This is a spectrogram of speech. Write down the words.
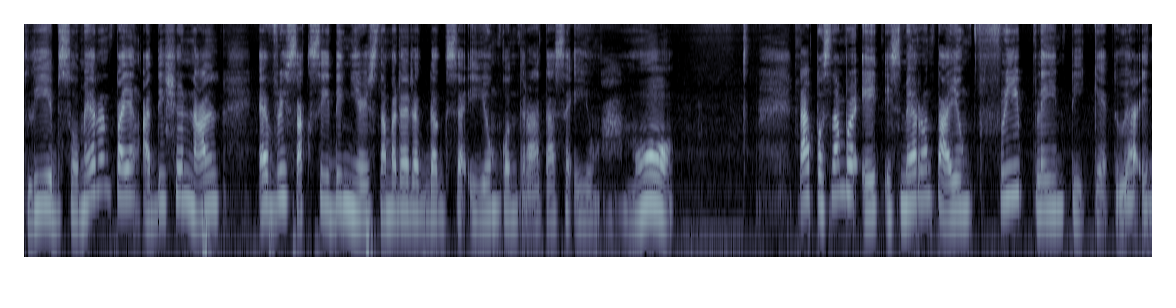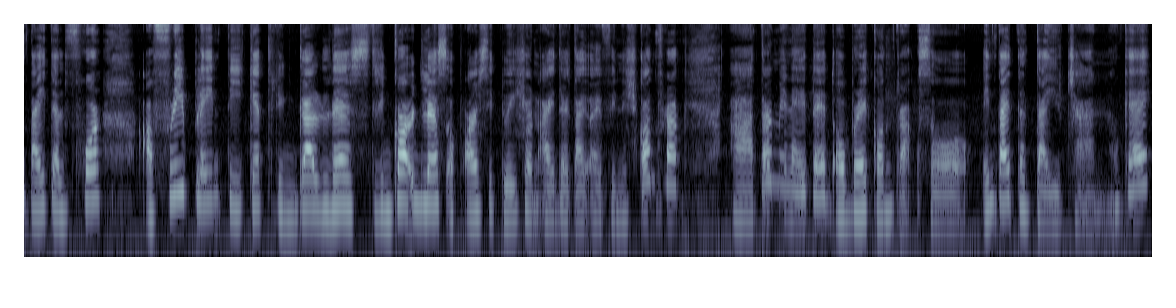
leave. So, meron pa yung additional every succeeding years na madadagdag sa iyong kontrata sa iyong amo. Tapos, number 8 is meron tayong free plane ticket. We are entitled for a free plane ticket regardless regardless of our situation. Either tayo ay finish contract, uh, terminated, or break contract. So, entitled tayo dyan. Okay?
